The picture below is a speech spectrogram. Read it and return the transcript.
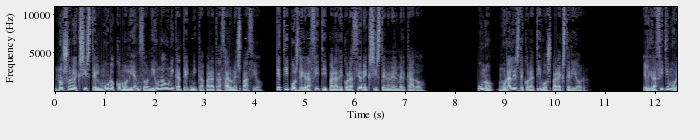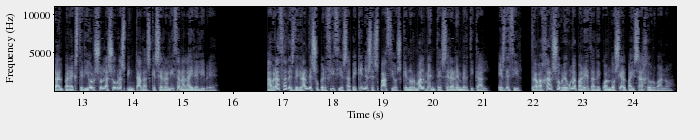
no solo existe el muro como lienzo ni una única técnica para trazar un espacio. ¿Qué tipos de graffiti para decoración existen en el mercado? 1. Murales decorativos para exterior. El graffiti mural para exterior son las obras pintadas que se realizan al aire libre. Abraza desde grandes superficies a pequeños espacios que normalmente serán en vertical, es decir, trabajar sobre una pared adecuándose al paisaje urbano.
